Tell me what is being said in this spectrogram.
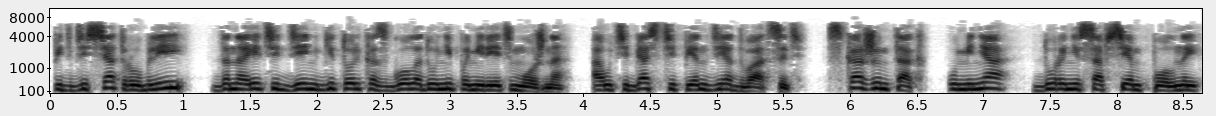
50 рублей? Да на эти деньги только с голоду не помереть можно. А у тебя стипендия 20. Скажем так, у меня, дура не совсем полный,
